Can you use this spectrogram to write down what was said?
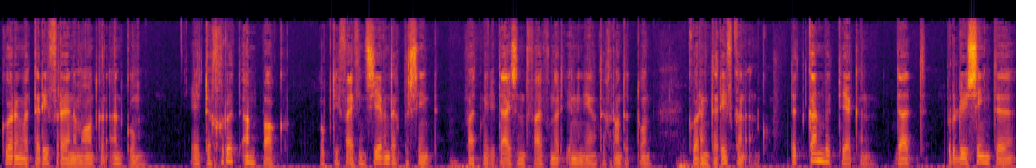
koring wat tariefvry in 'n maand kan inkom, het 'n groot impak op die 75% wat met die 1591 rand per ton koring tarief kan inkom. Dit kan beteken dat produsente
